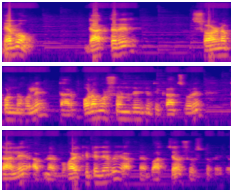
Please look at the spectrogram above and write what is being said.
এবং ডাক্তারের শরণাপন্ন হলে তার পরামর্শ অনুযায়ী যদি কাজ করেন, তাহলে আপনার ভয় কেটে যাবে, আপনার বাচ্চাও সুস্থ হয়ে যাবে।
